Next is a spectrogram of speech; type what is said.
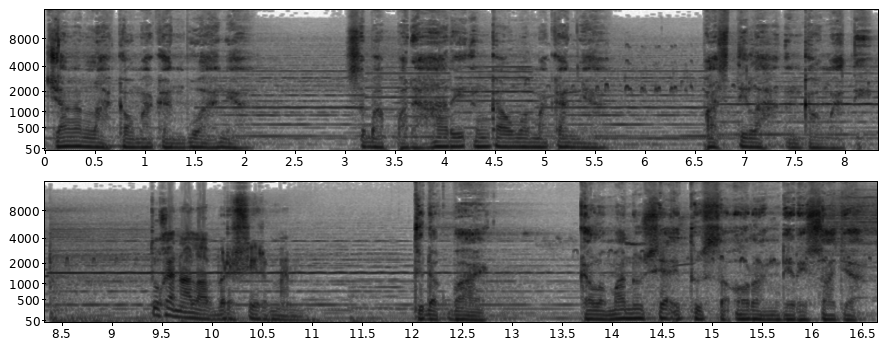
janganlah kau makan buahnya, sebab pada hari engkau memakannya, pastilah engkau mati. Tuhan Allah berfirman, Tidak baik kalau manusia itu seorang diri saja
